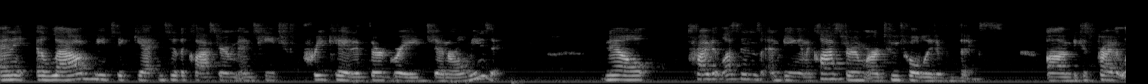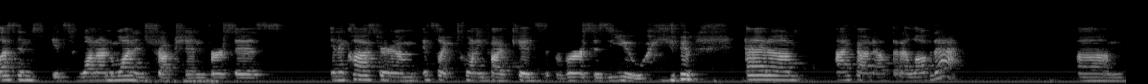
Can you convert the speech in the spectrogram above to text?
and it allowed me to get into the classroom and teach pre-K to third grade general music. Now, private lessons and being in a classroom are two totally different things. Um, because private lessons, it's one-on-one instruction versus in a classroom, it's like 25 kids versus you. and um, I found out that I love that. Um,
